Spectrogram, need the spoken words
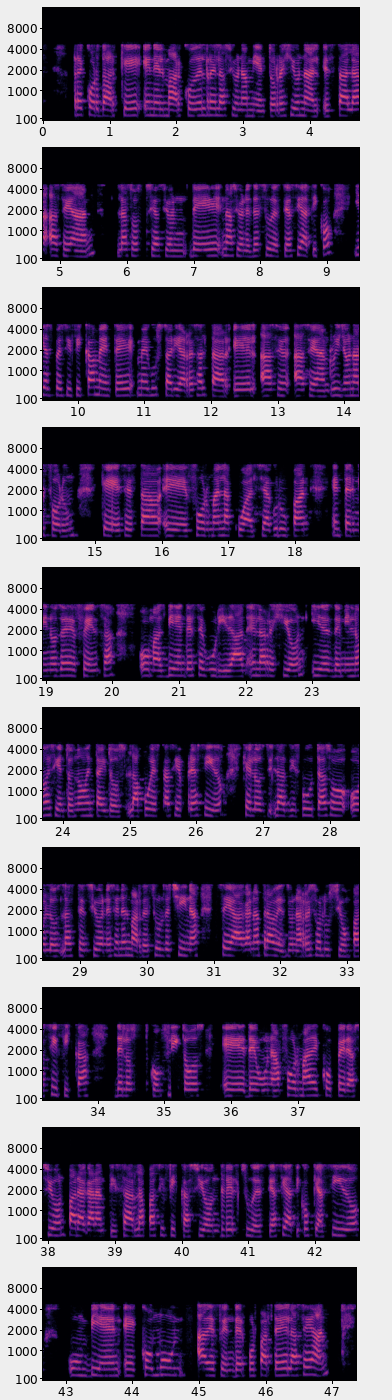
recordar que en el marco del relacionamiento regional está la ASEAN, la Asociación de Naciones del Sudeste Asiático y específicamente me gustaría resaltar el ASEAN Regional Forum, que es esta eh, forma en la cual se agrupan en términos de defensa o más bien de seguridad en la región y desde 1992 la apuesta siempre ha sido que los, las disputas o, o los, las tensiones en el mar del sur de China se hagan a través de una resolución pacífica de los conflictos, eh, de una forma de cooperación para garantizar la pacificación del sudeste asiático que ha sido un bien eh, común a defender por parte de la ASEAN.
